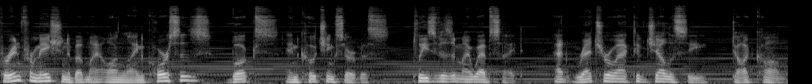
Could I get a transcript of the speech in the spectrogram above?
For information about my online courses, books, and coaching service, please visit my website at retroactivejealousy.com.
